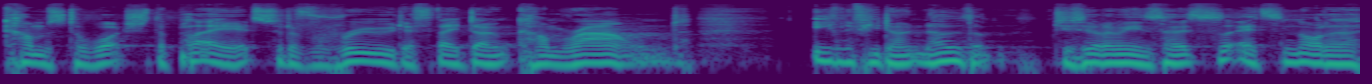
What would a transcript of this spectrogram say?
comes to watch the play, it's sort of rude if they don't come round. Even if you don't know them, do you see what I mean? So it's it's not a,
